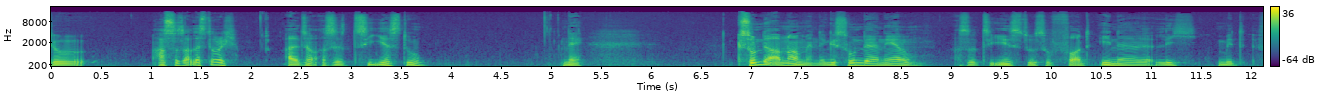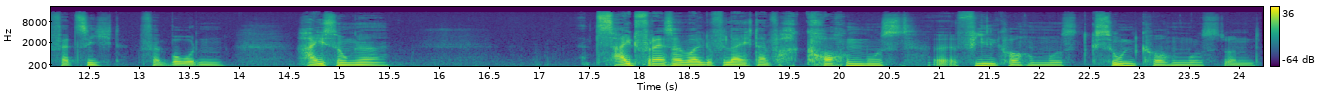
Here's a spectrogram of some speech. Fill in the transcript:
du hast das alles durch. Also assoziierst du eine gesunde Abnahme, eine gesunde Ernährung, assoziierst du sofort innerlich mit Verzicht, Verboten, Heißhunger, Zeitfresser, weil du vielleicht einfach kochen musst, äh, viel kochen musst, gesund kochen musst und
